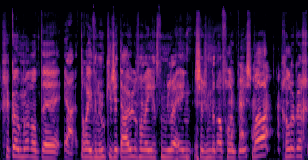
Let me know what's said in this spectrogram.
gekomen, want eh, ja, toch even een hoekje zitten huilen vanwege het Formule 1 seizoen dat afgelopen is. Maar gelukkig,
